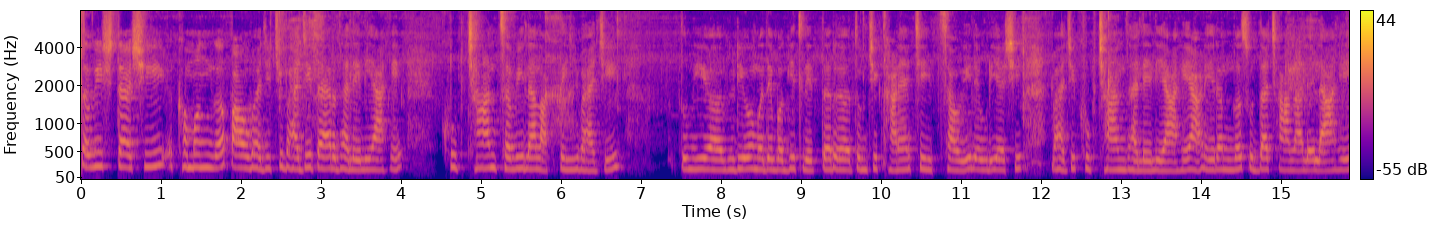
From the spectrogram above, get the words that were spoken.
चविष्ट अशी खमंग पावभाजीची भाजी तयार झालेली आहे. खूप छान चवीला लागते ही भाजी. तुम्ही व्हिडिओमध्ये बघितलीत तर तुमची खाण्याची इच्छा होईल एवढी अशी. भाजी खूप छान झालेली आहे आणि रंगसुद्धा छान आलेला आहे.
